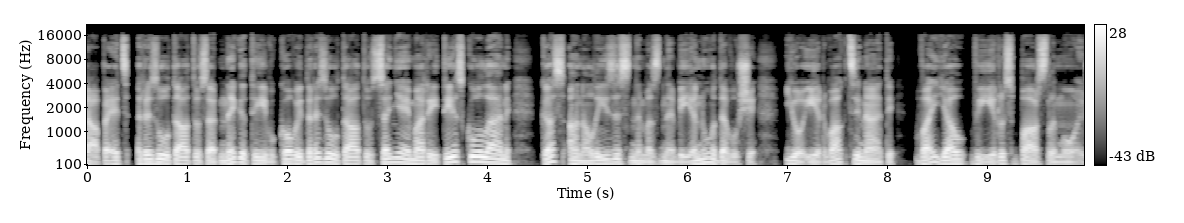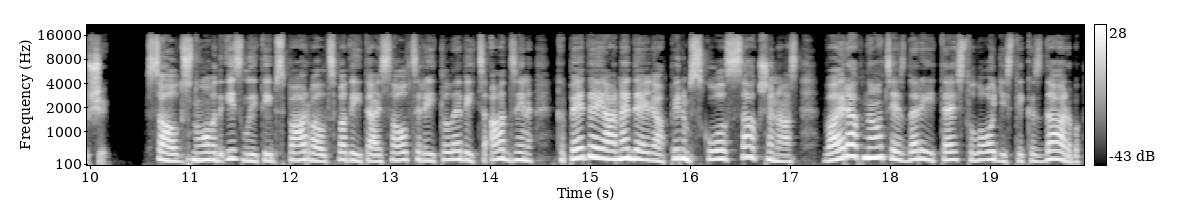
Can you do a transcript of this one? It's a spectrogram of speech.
Tāpēc rezultātus ar negatīvu covid rezultātu saņēma arī tie skolēni, kas analīzes nemaz nebija nodevuši, jo ir vakcinēti vai jau vīrusu pārslimojuši. Saldus novada izglītības pārvaldes vadītājs Alcerīta Levica atzina, ka pēdējā nedēļā pirms skolas sākšanās vairāk nācies darīt testu loģistikas darbu,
